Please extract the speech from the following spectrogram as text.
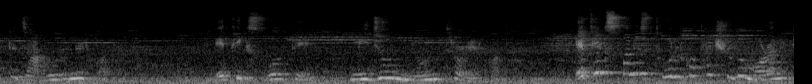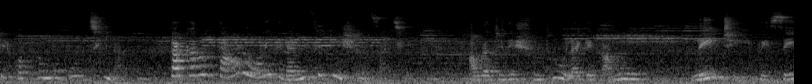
একটা জাগরণের কথা। এথিক্স বলতে নিজ নিয়ন্ত্রণের কথা। এথিক্স মানে স্থূল কথায় শুধু মরালিটির কথা আমরা বলছি না, তার কারণ তারও অনেক র্যামিফিকেশনস আছে। আমরা যদি শুধু like a common if we say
